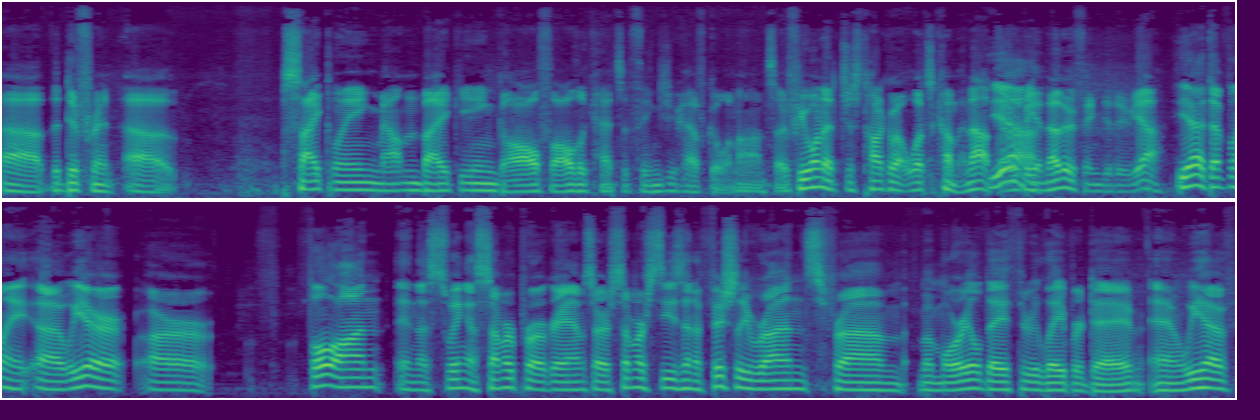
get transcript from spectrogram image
uh, the different uh, cycling, mountain biking, golf, all the kinds of things you have going on. So if you want to just talk about what's coming up, that would be another thing to do. Yeah. Yeah, definitely. Uh, we are are full on in the swing of summer programs. Our summer season officially runs from Memorial Day through Labor Day, and we have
